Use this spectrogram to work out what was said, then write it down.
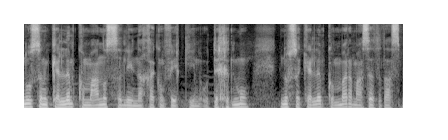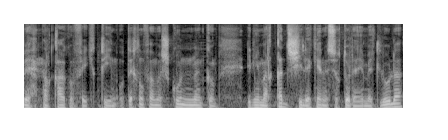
نوصل نكلمكم مع نص الليل نلقاكم فايقين وتخدموا. نوصل نكلمكم مرة مع ستة الصباح نلقاكم فايقين وتخدموا فما شكون منكم اللي ما رقدش إلا كان سورتو الأيامات الأولى.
